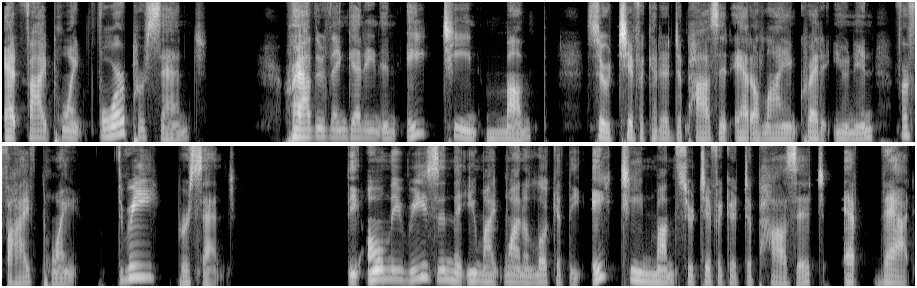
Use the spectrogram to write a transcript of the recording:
at 5.4%? Rather than getting an 18 month certificate of deposit at Alliant Credit Union for 5.3%. The only reason that you might want to look at the 18 month certificate deposit at that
